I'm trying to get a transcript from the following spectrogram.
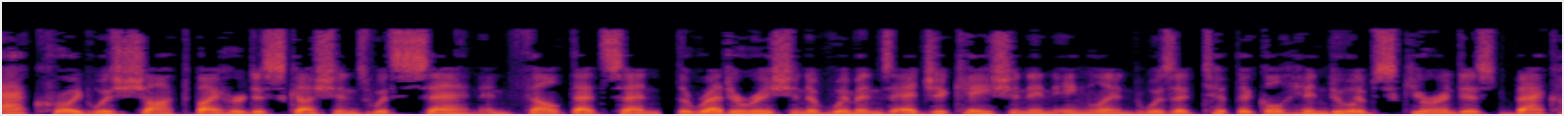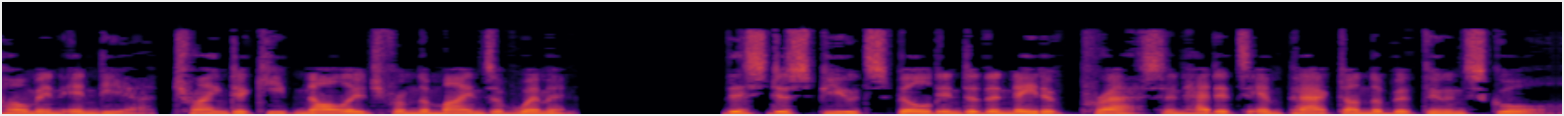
Ackroyd was shocked by her discussions with Sen and felt that Sen, the rhetorician of women's education in England was a typical Hindu obscurantist back home in India, trying to keep knowledge from the minds of women. This dispute spilled into the native press and had its impact on the Bethune School.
